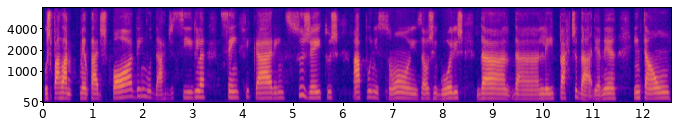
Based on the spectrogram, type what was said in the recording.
os parlamentares podem mudar de sigla sem ficarem sujeitos a punições, aos rigores da, da lei partidária, né? Então,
